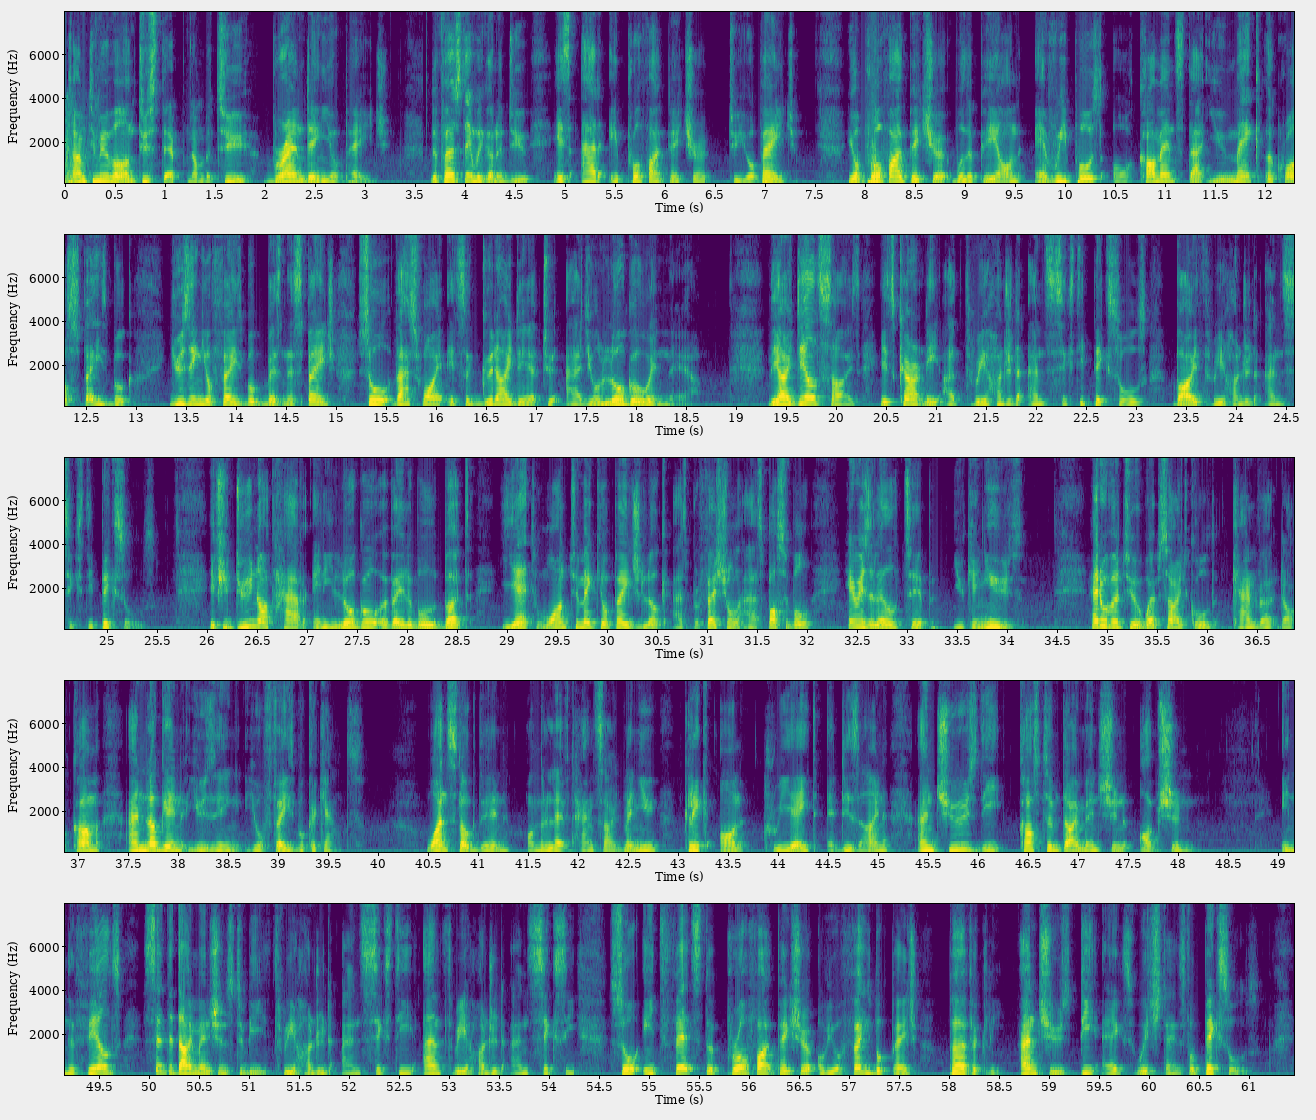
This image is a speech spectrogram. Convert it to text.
Time to move on to step number two, branding your page. The first thing we're going to do is add a profile picture to your page. Your profile picture will appear on every post or comments that you make across Facebook using your Facebook business page. So that's why it's a good idea to add your logo in there. The ideal size is currently at 360 pixels by 360 pixels. If you do not have any logo available but yet want to make your page look as professional as possible, here is a little tip you can use. Head over to a website called canva.com and log in using your Facebook account. Once logged in, on the left hand side menu, click on Create a Design and choose the Custom Dimension option. In the fields, set the dimensions to be 360 and 360 so it fits the profile picture of your Facebook page perfectly and choose PX which stands for pixels.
